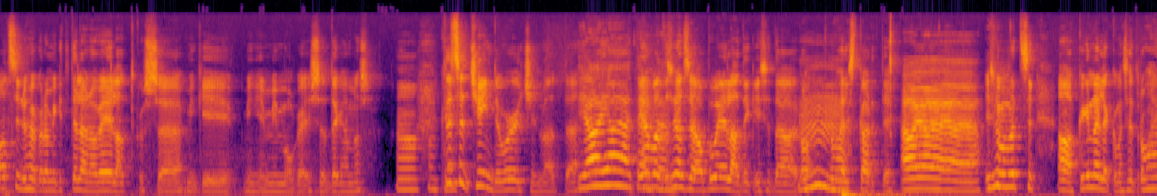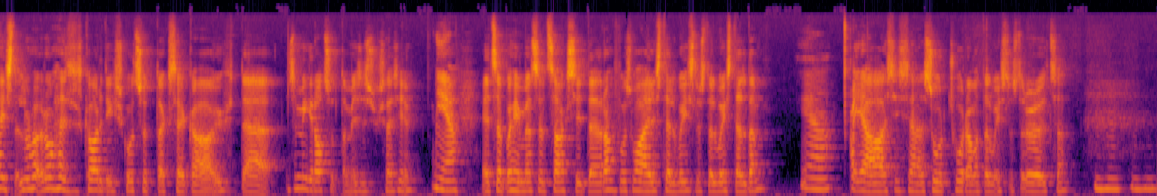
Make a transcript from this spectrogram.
vaatasin ühe korra mingit telenoveelat, kus äh, mingi, mingi mimmu käis seda tegemas. aa, tead okei. see Jane the Virgin, vaata? jaa, jaa, ja tean, vaata, seal see Abuela tegi seda ro- Mm. rohelist kaarti. aa, jaa, jaa, jaa, jaa. ja siis ma mõtlesin, aa, kõige naljakam on see, et rohelist, roheliseks kaardiks kutsutakse ka ühte, see on mingi ratsutamises üks asi, jah, et sa põhimõtteliselt saaksid äh, rahvusvahelistel võistlustel võistelda jaa. ja siis äh, suurt, suurematel võistlustel üleüldse. Mhm,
